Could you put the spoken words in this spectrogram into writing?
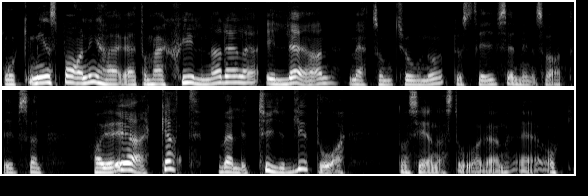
Och min spaning här är att de här skillnaderna i lön mätt som kronor plus trivsel minus vantrivsel har ju ökat väldigt tydligt då de senaste åren. Eh, och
